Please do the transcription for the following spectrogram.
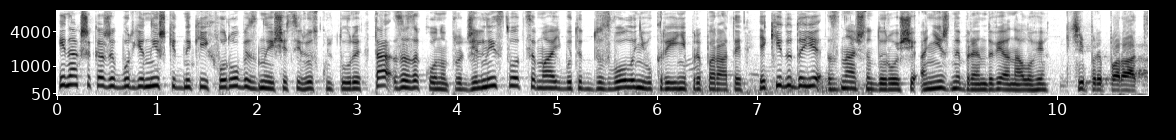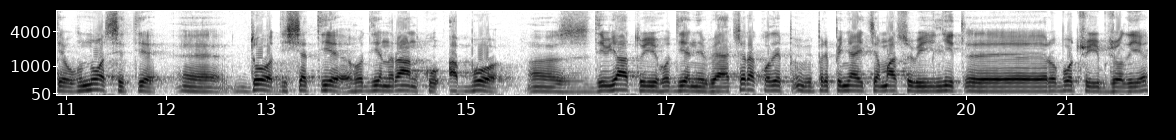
Інакше каже, бур'яни, шкідники і хвороби знищать сільгоскультури. Та за законом про бджільництво це мають бути дозволені в Україні препарати, які додає значно дорожчі аніж небрендові аналоги. Ці препарати вносити е, до 10 годин ранку або е, з 9 години вечора, коли припиняється масовий літ е, робочої бджоли.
